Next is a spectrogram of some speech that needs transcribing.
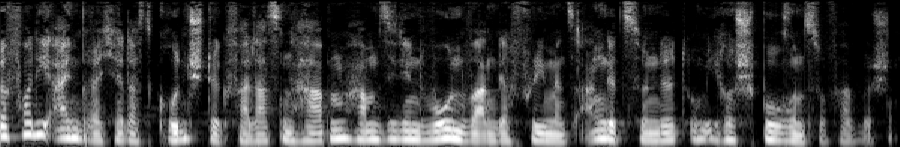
Bevor die Einbrecher das Grundstück verlassen haben, haben sie den Wohnwagen der Freemans angezündet, um ihre Spuren zu verwischen.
